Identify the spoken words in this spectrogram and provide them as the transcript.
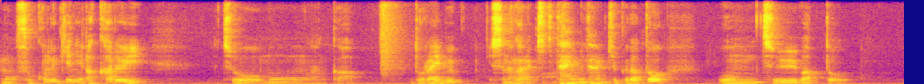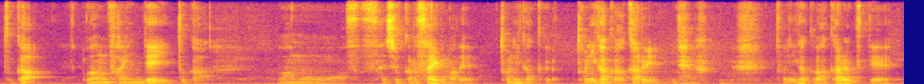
もう底抜けに明るい超もうなんかドライブしながら聴きたいみたいな曲だと「Want You Bad」とか「One Fine Day」とかはもう最初から最後までとにかくとにかく明るいみたいな。とにかく明るくて、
